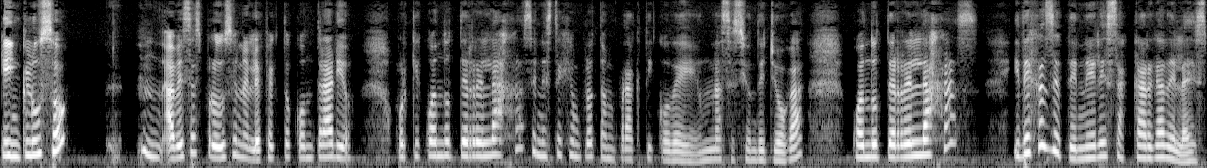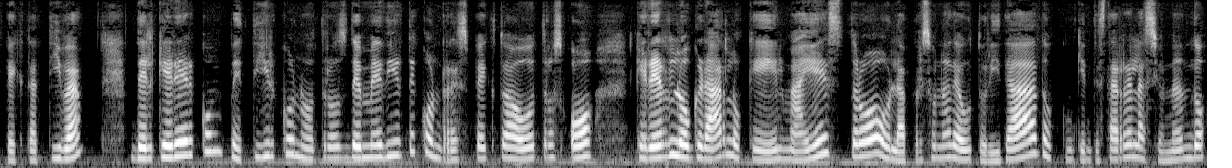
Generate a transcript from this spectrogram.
que incluso a veces producen el efecto contrario, porque cuando te relajas, en este ejemplo tan práctico de una sesión de yoga, cuando te relajas, y dejas de tener esa carga de la expectativa, del querer competir con otros, de medirte con respecto a otros o querer lograr lo que el maestro o la persona de autoridad o con quien te estás relacionando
